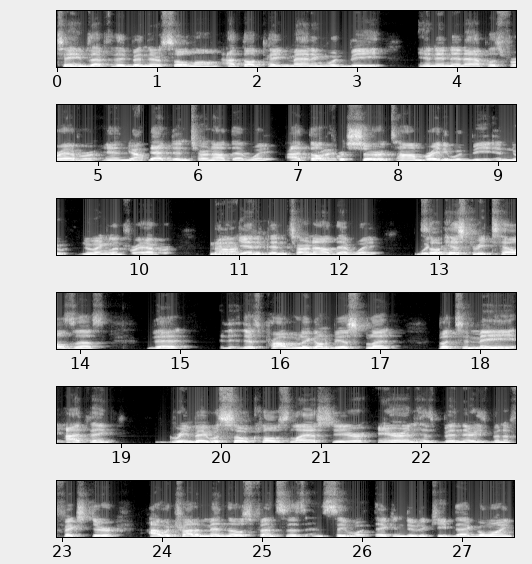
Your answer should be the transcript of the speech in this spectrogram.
teams after they've been there so long. I thought Peyton Manning would be in Indianapolis forever, and yeah. that didn't turn out that way. I thought right. for sure Tom Brady would be in New, New England forever. Not. And again, it didn't turn out that way. Would, so history tells us that th- there's probably going to be a split. But to me, I think Green Bay was so close last year. Aaron has been there, he's been a fixture. I would try to mend those fences and see what they can do to keep that going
